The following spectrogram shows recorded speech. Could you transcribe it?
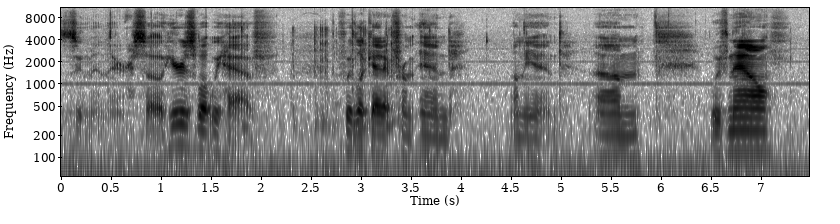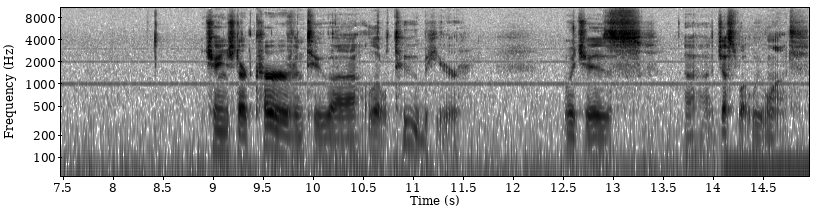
Zoom in there. So here's what we have. If we look at it from end on the end. Um, we've now changed our curve into uh, a little tube here, which is uh, just what we want.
